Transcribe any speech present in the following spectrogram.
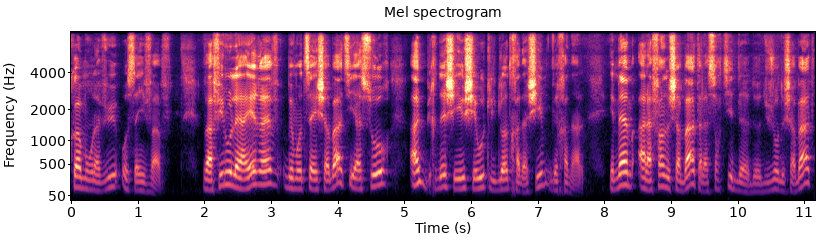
comme on l'a vu au seivav. Vafilu le'aerev bemotzei shabbat yasur ad birde sheut lidlot hadashim vechanal. Et même à la fin de Shabbat, à la sortie du jour de Shabbat,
